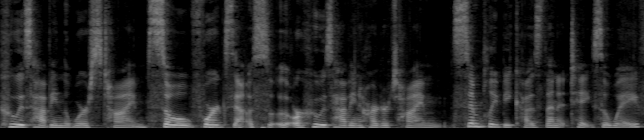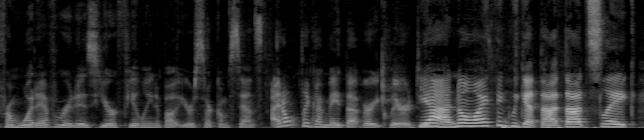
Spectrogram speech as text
who is having the worst time. So, for example, or who is having a harder time simply because then it takes away from whatever it is you're feeling about your circumstance. I don't think I made that very clear. Yeah, no, I think we get that. That's like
